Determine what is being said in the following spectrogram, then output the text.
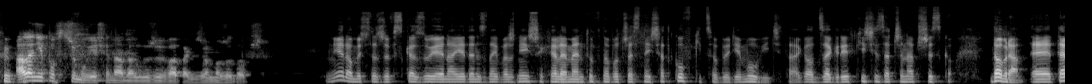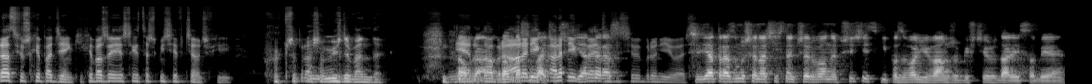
ale nie powstrzymuje się, nadal używa, także może dobrze. Nie no, myślę, że wskazuje na jeden z najważniejszych elementów nowoczesnej siatkówki, co by nie mówić, tak? Od zagrywki się zaczyna wszystko. Dobra, e, teraz już chyba dzięki, chyba że jeszcze chcesz mi się wciąć, Filip. Przepraszam, już nie będę. Nie, no Dobra, dobra, dobra, ale, niech, ale niech ja będzie, teraz- że się wybroniłeś. Ja teraz muszę nacisnąć czerwony przycisk i pozwoli wam, żebyście już dalej sobie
